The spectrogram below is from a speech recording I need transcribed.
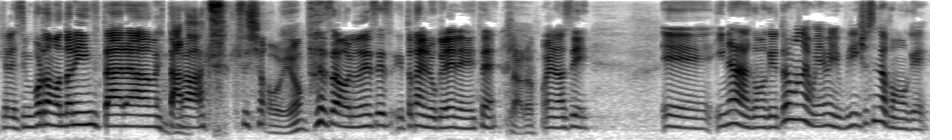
que les importa un montón Instagram, Starbucks, qué sé yo. Obvio. Todas esas boludeces y tocan el ukelele, ¿viste? Claro. Bueno, así. Eh, y nada, como que todo el mundo me ponía minipili. Yo siento como que,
